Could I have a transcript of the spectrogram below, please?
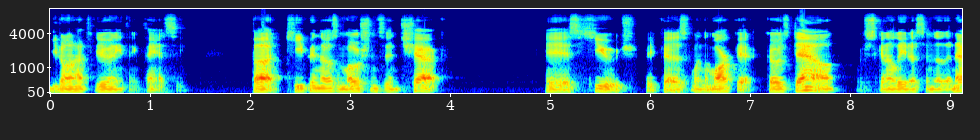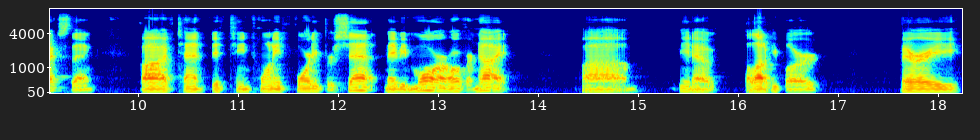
you don't have to do anything fancy. But keeping those emotions in check is huge because when the market goes down, which is going to lead us into the next thing, 5, 10, 15, 20, 40%, maybe more overnight, um, you know, a lot of people are very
